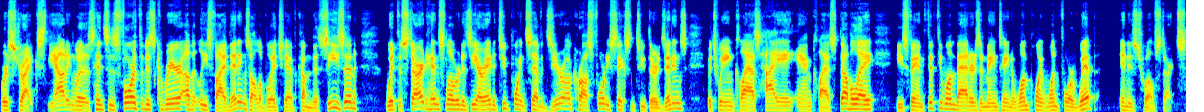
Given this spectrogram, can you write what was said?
were strikes. The outing was Hence's fourth of his career of at least five innings, all of which have come this season. With the start, Hence lowered his ERA to 2.70 across 46 and two thirds innings between Class High A and Class Double A. He's fanned 51 batters and maintained a 1.14 whip in his 12 starts.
